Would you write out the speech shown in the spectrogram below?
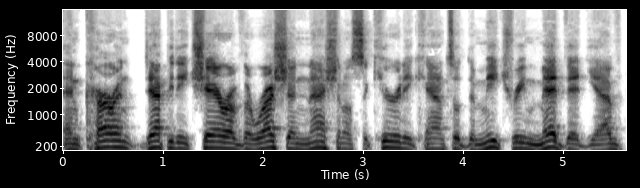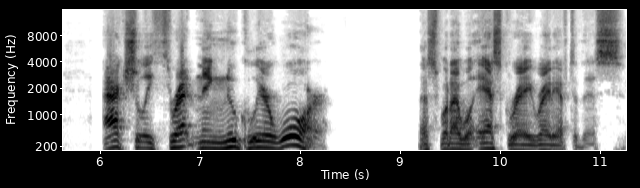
and current deputy chair of the Russian National Security Council, Dmitry Medvedev, actually threatening nuclear war? That's what I will ask Ray right after this.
